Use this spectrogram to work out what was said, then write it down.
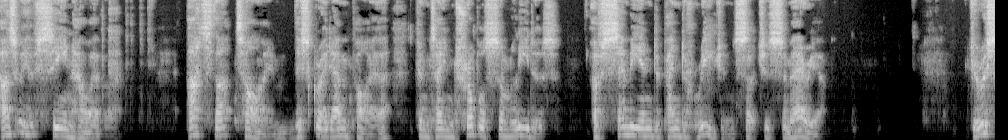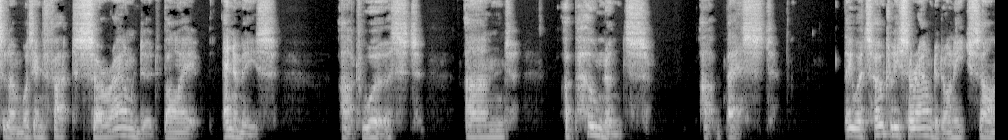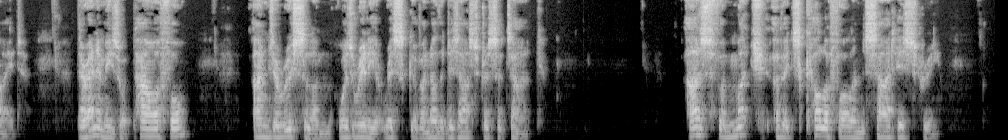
As we have seen, however, at that time, this great empire contained troublesome leaders of semi-independent regions such as Samaria. Jerusalem was in fact surrounded by enemies at worst and opponents at best. They were totally surrounded on each side. Their enemies were powerful and Jerusalem was really at risk of another disastrous attack. As for much of its colourful and sad history,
